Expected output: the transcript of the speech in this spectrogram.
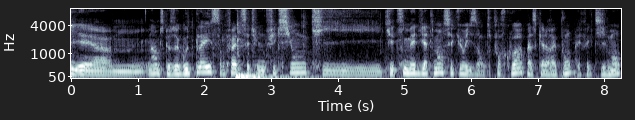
euh, non parce que The Good Place en fait c'est une fiction qui qui est immédiatement sécurisante. Pourquoi? Parce qu'elle répond effectivement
